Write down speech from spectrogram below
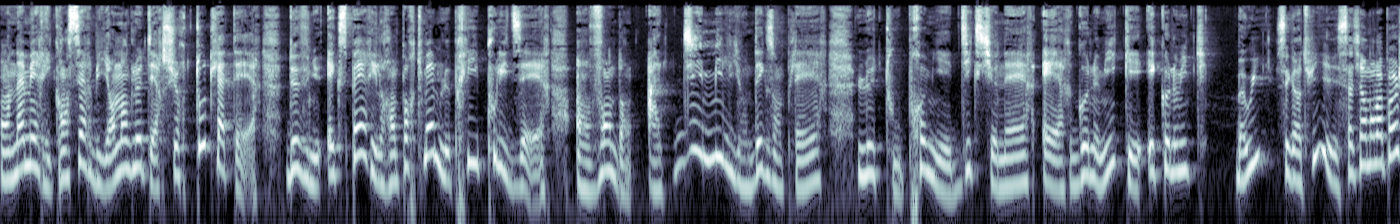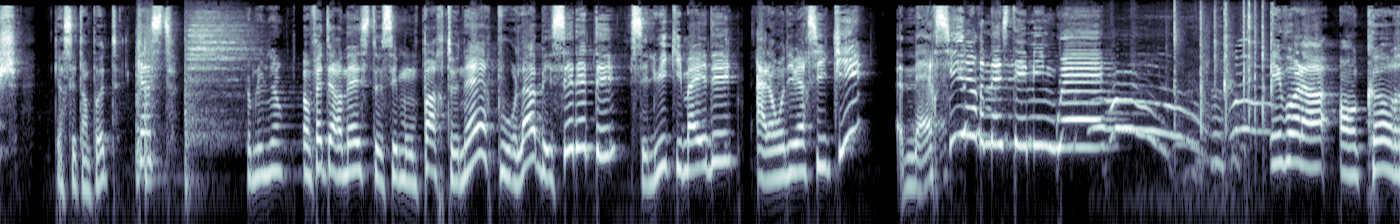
En Amérique, en Serbie, en Angleterre, sur toute la Terre. Devenu expert, il remporte même le prix Pulitzer en vendant à 10 millions d'exemplaires le tout premier dictionnaire ergonomique et économique. Bah oui, c'est gratuit et ça tient dans la poche. Car c'est un pote cast. En fait, Ernest, c'est mon partenaire pour l'ABCDT. C'est lui qui m'a aidé. Alors on dit merci qui? Merci Ernest Hemingway et voilà, encore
